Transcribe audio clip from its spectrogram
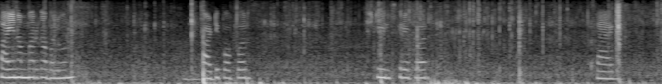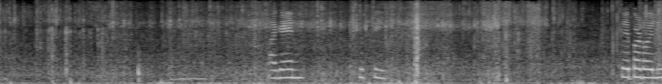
फाइव नंबर का balloon party poppers steel scraper tag again. 50 paper doily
